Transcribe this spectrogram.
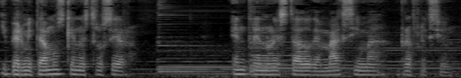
Y permitamos que nuestro ser entre en un estado de máxima reflexión.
